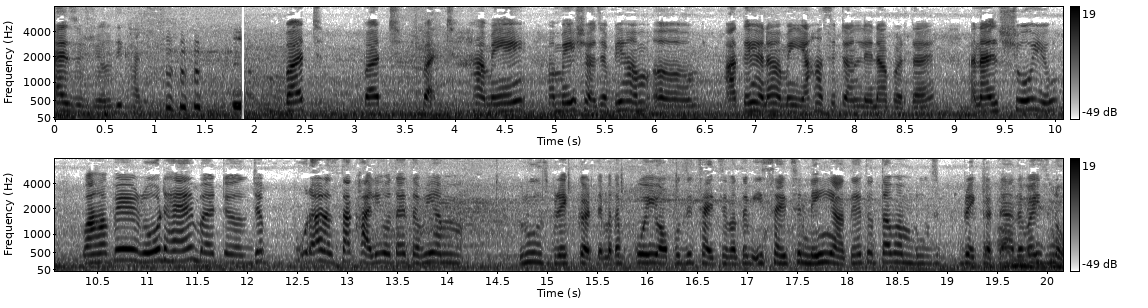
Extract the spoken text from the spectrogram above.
एज यूजल दिखा बट बट बट हमें हमेशा जब भी हम अ, आते हैं ना हमें यहाँ से टर्न लेना पड़ता है। एंड आई शो यू वहाँ पे रोड है बट जब पूरा रास्ता खाली होता है, तभी हम रूल्स ब्रेक करते हैं। मतलब कोई ऑपोजिट साइड से मतलब इस साइड से नहीं आते हैं तो तब हम रूल्स ब्रेक करते हैं। अदरवाइज़ नो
